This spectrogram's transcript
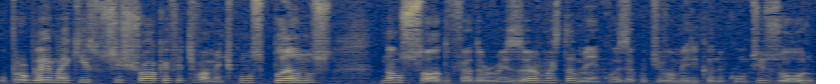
O problema é que isso se choca efetivamente com os planos, não só do Federal Reserve, mas também com o executivo americano e com o Tesouro.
